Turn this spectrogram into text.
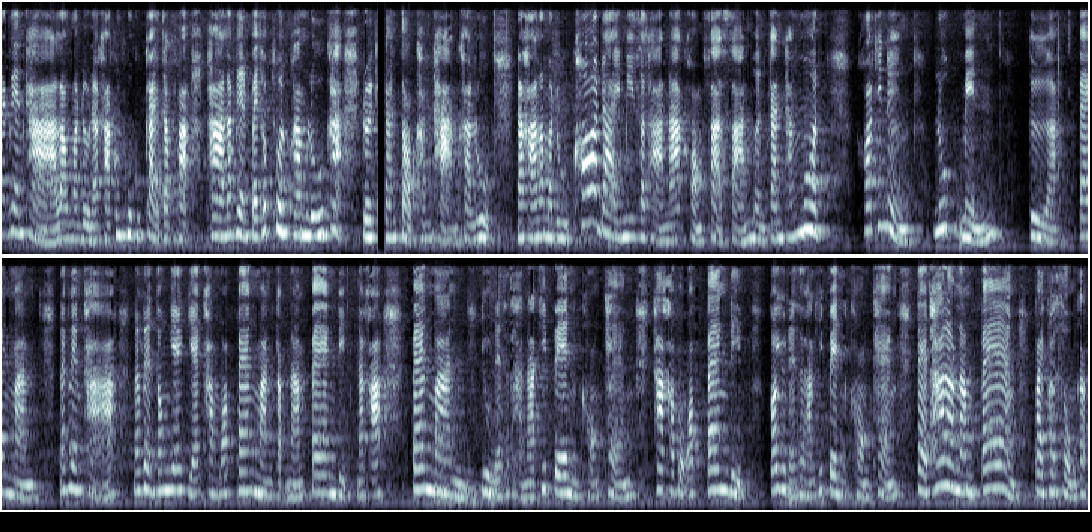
นักเรียนขาเรามาดูนะคะ คุณครูกุ๊กไก่จะพาพานักเรียนไปทบทวนความรู้ค่ะ โดยการ ตอบคำถามค่ะลูกนะคะ เรามาดูข้อใดมีสถานะของสสารเหมือนกันทั้งหมด ข้อที่ 1 ลูกเหม็น เกลือ แป้งมัน นักเรียนขา นักเรียนต้องแยกแยะคำว่าแป้งมันกับน้ำแป้งดิบนะคะ แป้งมันอยู่ในสถานะที่เป็นของแข็ง ถ้าเขาบอกว่าแป้งดิบ ก็อยู่ในสถานะที่เป็นของแข็ง แต่ถ้าเรานำแป้งไปผสมกับ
